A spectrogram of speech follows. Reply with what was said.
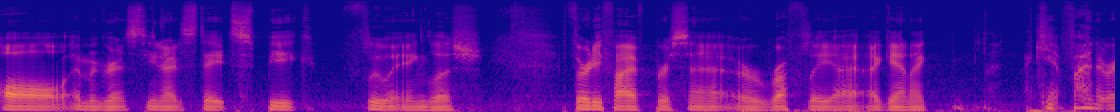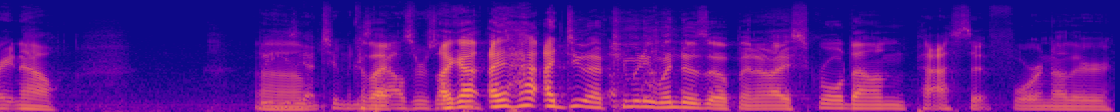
all immigrants to the United States speak fluent English. 35%, or roughly, I, again, I I can't find it right now. He's got Um, too many 'cause I- browsers I, got. I, ha- I do have too many windows open, and I scroll down past it for another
